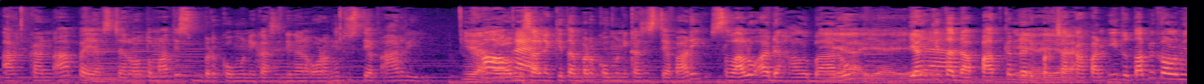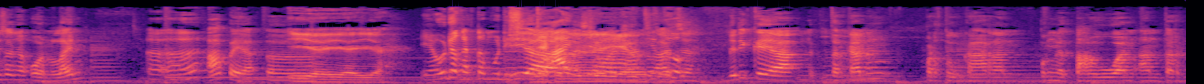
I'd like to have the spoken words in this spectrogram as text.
akan apa ya secara otomatis berkomunikasi dengan orang itu setiap hari. Iya. Kalau Oke. misalnya kita berkomunikasi setiap hari, selalu ada hal baru Iya, iya, iya. yang Iya. kita dapatkan dari Iya, iya. percakapan itu. Tapi kalau misalnya online, Heeh. apa ya? eh, Iya iya iya. ya udah ketemu di situ Iya, aja iya, gitu Itu- aja. Jadi kayak terkadang pertukaran pengetahuan antar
